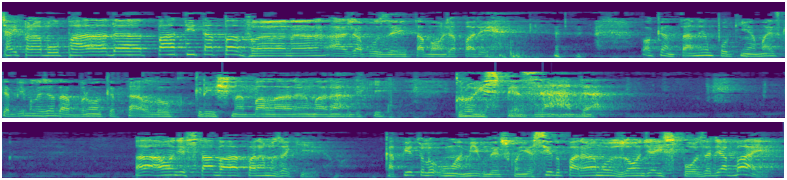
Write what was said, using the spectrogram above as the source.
Jai Prabhupada, Patita Pavana. Ah, já abusei, tá bom, já parei. Pode cantar nem um pouquinho a mais que a Bíblia já dá bronca, tá louco, Krishna Balarama Arada, que cruz pesada. Ah, onde estava, paramos aqui. Capítulo Um Amigo Desconhecido, paramos onde a esposa de Abai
